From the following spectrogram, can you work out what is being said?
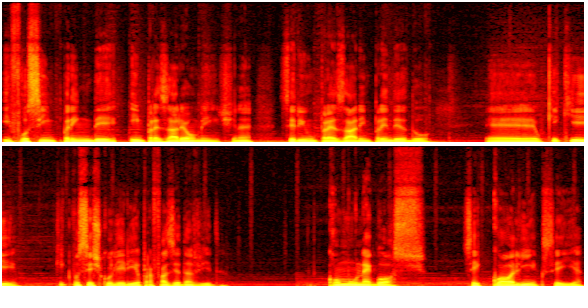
e fosse empreender empresarialmente, né? Seria um empresário empreendedor. É, o que que, o que que você escolheria para fazer da vida? Como um negócio? Sei qual a linha que você ia?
